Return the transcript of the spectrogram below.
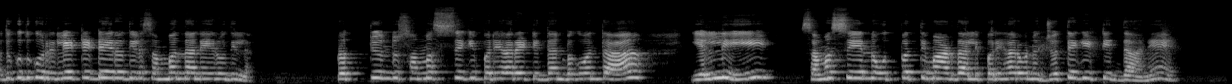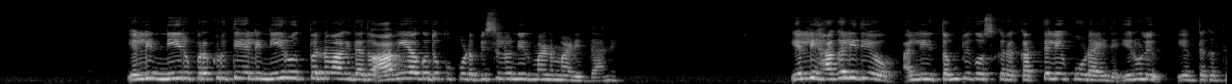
ಅದಕ್ಕೂ ರಿಲೇಟೆಡ್ಡೇ ಇರೋದಿಲ್ಲ, ಸಂಬಂಧನೇ ಇರೋದಿಲ್ಲ. ಪ್ರತಿಯೊಂದು ಸಮಸ್ಯೆಗೆ ಪರಿಹಾರ ಇಟ್ಟಿದ್ದಾನೆ ಭಗವಂತ. ಎಲ್ಲಿ ಸಮಸ್ಯೆಯನ್ನು ಉತ್ಪತ್ತಿ ಮಾಡ್ದ ಅಲ್ಲಿ ಪರಿಹಾರವನ್ನು ಜೊತೆಗೆ ಇಟ್ಟಿದ್ದಾನೆ. ಎಲ್ಲಿ ನೀರು, ಪ್ರಕೃತಿಯಲ್ಲಿ ನೀರು ಉತ್ಪನ್ನವಾಗಿದೆ, ಅದು ಆವಿಯಾಗೋದಕ್ಕೂ ಕೂಡ ಬಿಸಿಲು ನಿರ್ಮಾಣ ಮಾಡಿದ್ದಾನೆ. ಎಲ್ಲಿ ಹಗಲಿದೆಯೋ, ಅಲ್ಲಿ ತಂಪಿಗೋಸ್ಕರ ಕತ್ತಲೆಯೂ ಕೂಡ ಇದೆ ಇರುಳಿ ಎಂತಕ್ಕಂಥ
